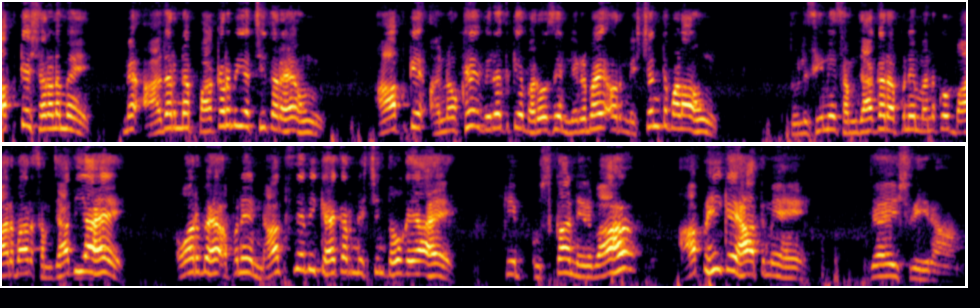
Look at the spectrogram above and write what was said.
आपके शरण में मैं आदर न पाकर भी अच्छी तरह हूँ। आपके अनोखे विरत के भरोसे निर्भय और निश्चिंत पड़ा हूँ। तुलसी ने समझाकर अपने मन को बार बार समझा दिया है। और वह अपने नाथ से भी कहकर निश्चिंत हो गया है कि उसका निर्वाह आप ही के हाथ में है। जय श्री राम।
